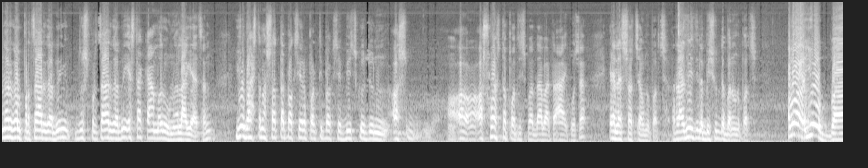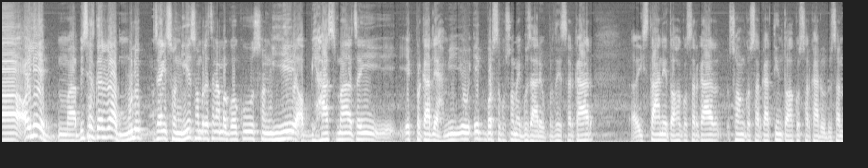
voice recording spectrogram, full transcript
अनर्गल प्रचार गर्ने दुष्प्रचार गर्ने यस्ता कामहरू हुन लागेका छन्। यो वास्तवमा सत्ता पक्ष र प्रतिपक्ष बिचको जुन अस अस्वस्थ प्रतिस्पर्धाबाट आएको छ यसलाई सच्याउनुपर्छ राजनीतिलाई विशुद्ध बनाउनुपर्छ। अब यो अहिले विशेष गरेर मुलुक चाहिँ सङ्घीय संरचनामा गएको सङ्घीय अभ्यासमा चाहिँ एक प्रकारले हामी यो एक वर्षको समय गुजार्यौँ प्रदेश सरकार स्थानीय तहको सरकार सङ्घको सरकार तिन तहको सरकारहरू छन्।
